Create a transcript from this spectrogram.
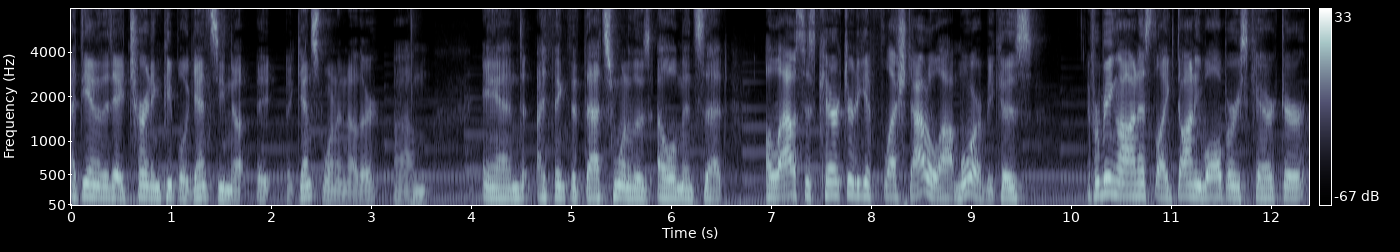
at the end of the day, turning people against against one another. Um, And I think that that's one of those elements that allows his character to get fleshed out a lot more because if we're being honest, like Donnie Wahlberg's character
